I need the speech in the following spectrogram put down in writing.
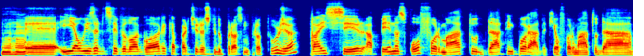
Uhum. É, e a Wizards revelou agora que a partir acho que do próximo Pro Tour já vai ser apenas o formato da temporada, que é o formato da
